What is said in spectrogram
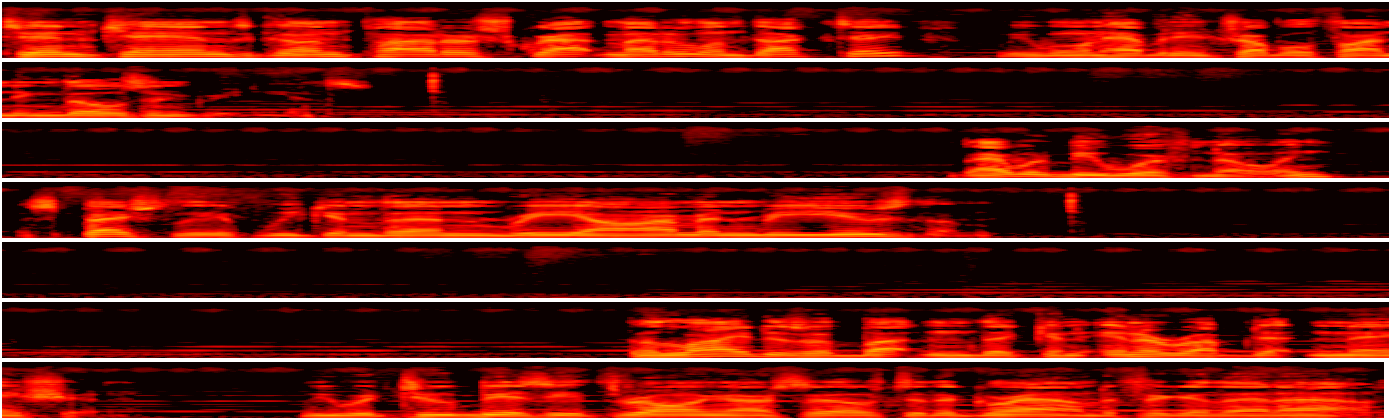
Tin cans, gunpowder, scrap metal, and duct tape? We won't have any trouble finding those ingredients. That would be worth knowing, especially if we can then rearm and reuse them. The light is a button that can interrupt detonation. We were too busy throwing ourselves to the ground to figure that out.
